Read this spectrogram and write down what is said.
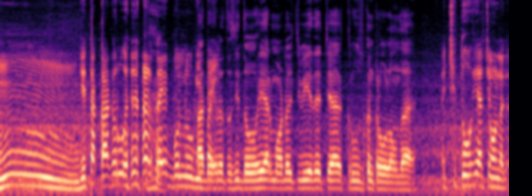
ਹੂੰ ਜੇ ਧੱਕਾ ਕਰੂ ਇਹਦੇ ਨਾਲ ਤਾਂ ਇਹ ਬੋਲੂਗੀ ਆ ਦੇਖ ਲਓ ਤੁਸੀਂ 2000 ਮਾਡਲ ਚ ਵੀ ਇਹਦੇ ਚ ਕਰੂਜ਼ ਕੰਟਰੋਲ ਆਉਂਦਾ ਹੈ। ਅੱਛਾ 2000 ਚ ਆਉਣ ਲੱਗਾ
